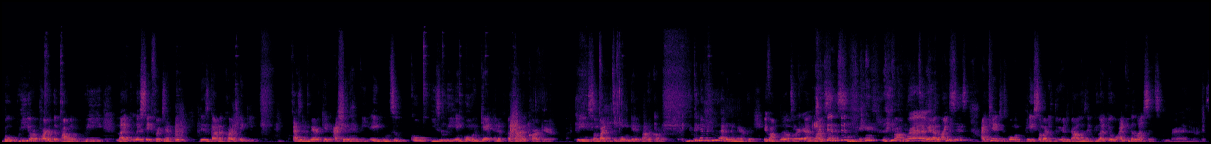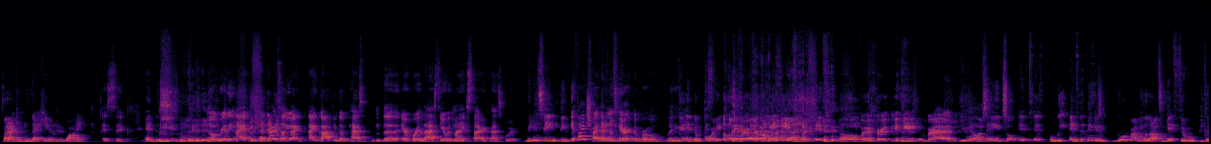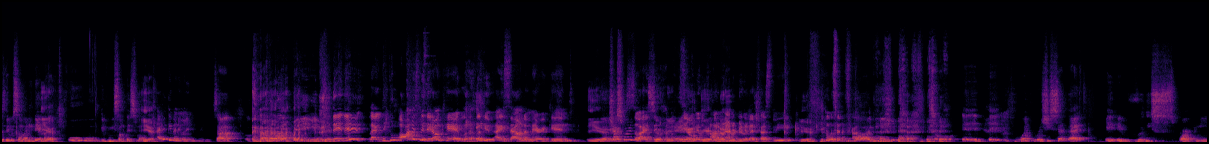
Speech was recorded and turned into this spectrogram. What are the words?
but we are part of the problem. We like, let's say for example, this Ghana card thingy. As an American, I shouldn't be able to go easily and go and get an, a Ghana card. Yeah. Paying somebody to go and get a Ghana card. You can never do that in America. If I'm going to get a license, if I'm going to get a license, I can't just go and pay somebody three hundred dollars and be like, "Yo, I need a license." Bruh. But I can do that here. Yeah. Why? It's sick. And the thing No, really. I did I tell you I, I got through the pass the airport last year with my expired passport. they didn't say anything. If I tried that in America, bro, like you getting deported. it's over for me. It's over oh. for me, bruh. You know what I'm saying? So it, it we and the thing is, you were probably allowed to get through because there was somebody there Yeah. like, oh, give me something small. Yeah. I didn't give anyone anything. So okay. well, They didn't even They, they didn't like they do. honestly they don't care. Look, look at I sound American, Yeah. Trustworthy. so I think they- they they're know- yeah, they know you would automatically it. gonna trust me. Yeah. It wasn't a problem. what I mean? So it, it, it what when she said that, it, it really sparked me.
